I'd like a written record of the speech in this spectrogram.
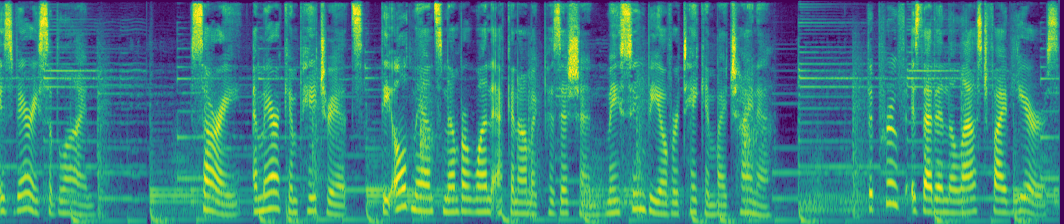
is very sublime. Sorry, American patriots, the old man's number one economic position may soon be overtaken by China. The proof is that in the last five years,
